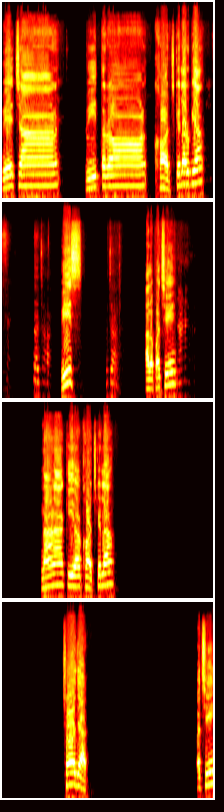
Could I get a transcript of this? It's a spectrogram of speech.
વેચાણ, વિતરણ, ખર્ચ. કેટલા રૂપિયા? વીસ? હાલો, પછી? નાણાકીય ખર્ચ. કેટલા? છ હજાર પછી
